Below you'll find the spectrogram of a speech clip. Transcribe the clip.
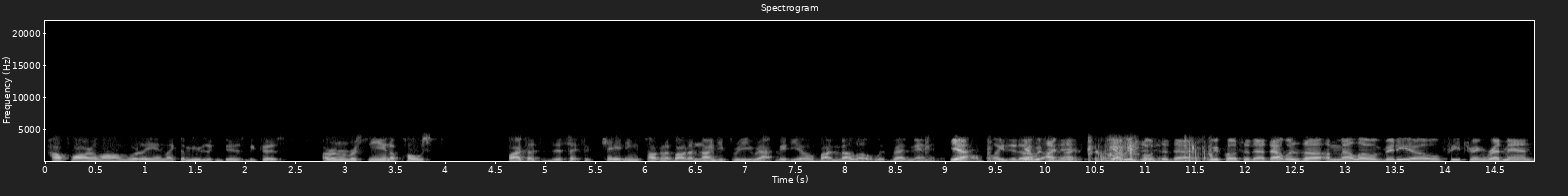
how far along were they in like the music biz? Because I remember seeing a post by Kading talking about a '93 rap video by Mello with Redman in it. Yeah. Um, played it Yeah, up. we, I, I, yeah, we posted that. We posted that. That was a, a mellow video featuring Redman,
